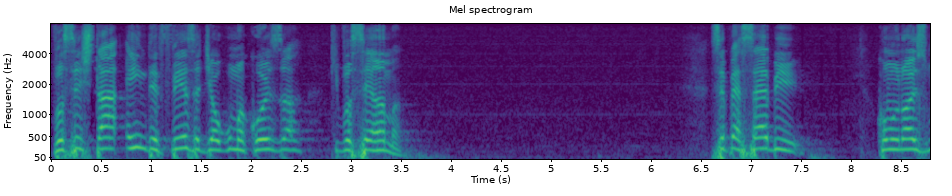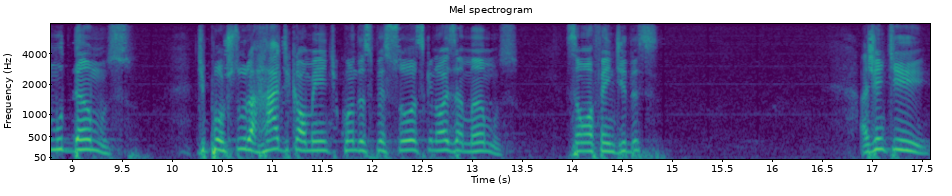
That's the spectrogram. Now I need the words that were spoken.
você está em defesa de alguma coisa que você ama. Você percebe como nós mudamos de postura radicalmente quando as pessoas que nós amamos são ofendidas? A gente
